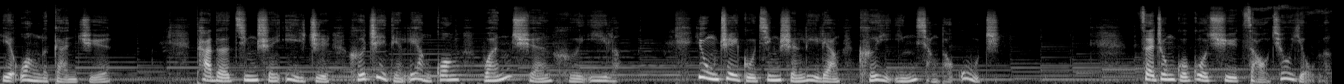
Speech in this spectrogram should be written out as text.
也忘了感觉，他的精神意志和这点亮光完全合一了。用这股精神力量可以影响到物质。在中国过去早就有了，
